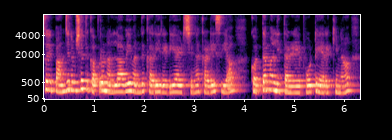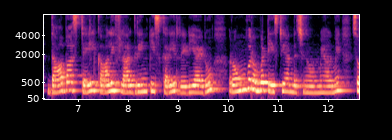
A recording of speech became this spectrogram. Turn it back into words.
ஸோ இப்போ அஞ்சு நிமிஷத்துக்கு அப்புறம் நல்லாவே வந்து கறி ரெடி ஆயிடுச்சுங்க. கடைசியாக கொத்தமல்லி தழையை போட்டு இறக்கினா dhaba style cauliflower green peas கறி ரெடி ஆகிடும் ரொம்ப ரொம்ப டேஸ்டியாக இருந்துச்சுங்க உண்மையாலுமே. ஸோ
